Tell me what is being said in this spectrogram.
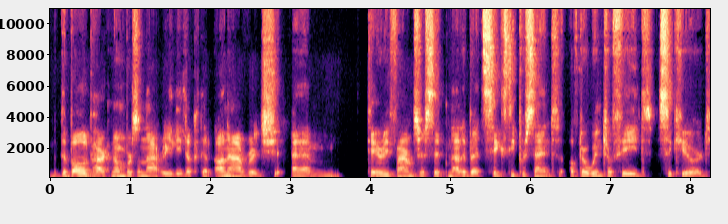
the ballpark numbers on that really look at that on average, um, dairy farms are sitting at about sixty percent of their winter feed secured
